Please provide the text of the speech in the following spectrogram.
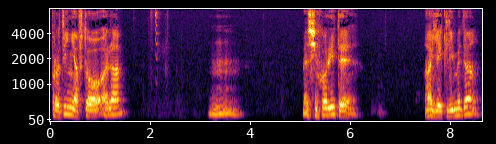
προτείνει αυτό, αλλά μ, με συγχωρείτε Άγιε Κλίμεντα,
